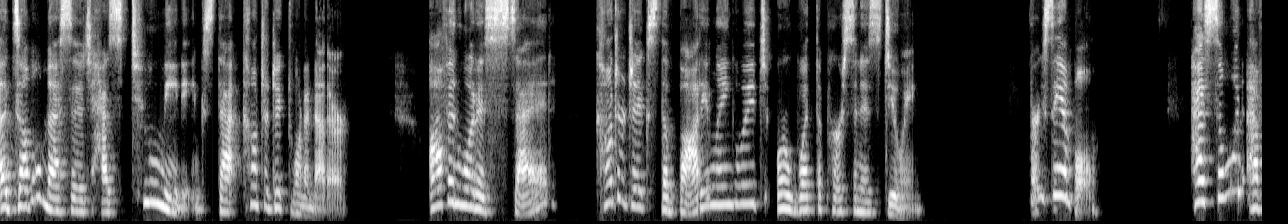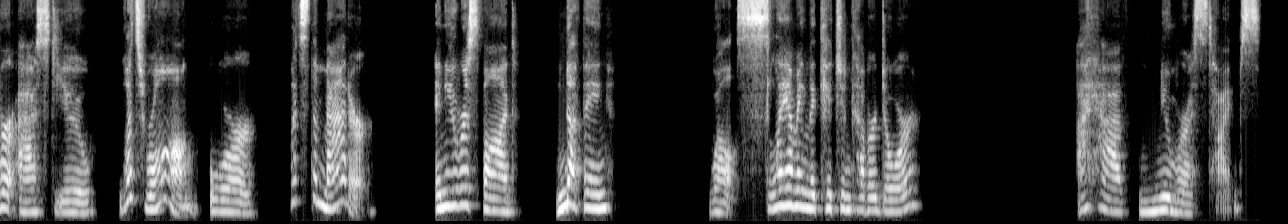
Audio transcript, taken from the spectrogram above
A double message has two meanings that contradict one another. Often, what is said contradicts the body language or what the person is doing. For example, has someone ever asked you, What's wrong? or What's the matter? And you respond, Nothing. Well, slamming the kitchen cupboard door. I have numerous times.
